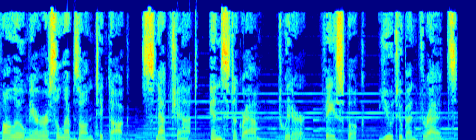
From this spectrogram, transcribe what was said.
Follow Mirror Celebs on TikTok, Snapchat, Instagram, Twitter, Facebook, YouTube and Threads.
